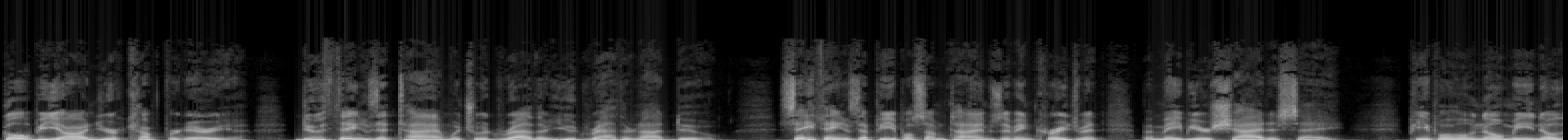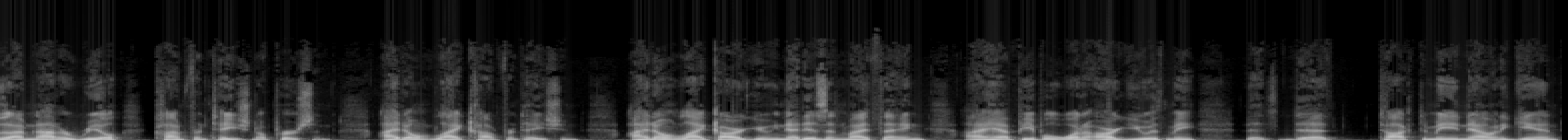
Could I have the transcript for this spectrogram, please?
Go beyond your comfort area. Do things at time which would rather you'd rather not do. Say things to people sometimes of encouragement, but maybe you're shy to say. People who know me know that I'm not a real confrontational person. I don't like confrontation. I don't like arguing. That isn't my thing. I have people want to argue with me that that talk to me now and again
